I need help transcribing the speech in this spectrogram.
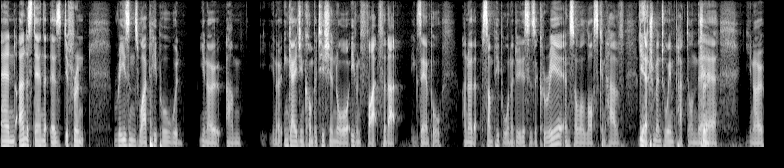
and I understand that there's different reasons why people would, you know, um, you know, engage in competition or even fight for that example. I know that some people want to do this as a career, and so a loss can have a Yeah. detrimental impact on True. their, you know,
